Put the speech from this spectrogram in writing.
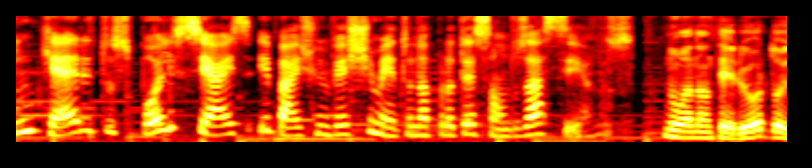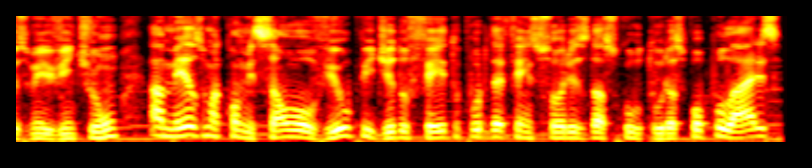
inquéritos policiais e baixo investimento na proteção dos acervos. No ano anterior, 2021, a mesma comissão ouviu o pedido feito por defensores das culturas populares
